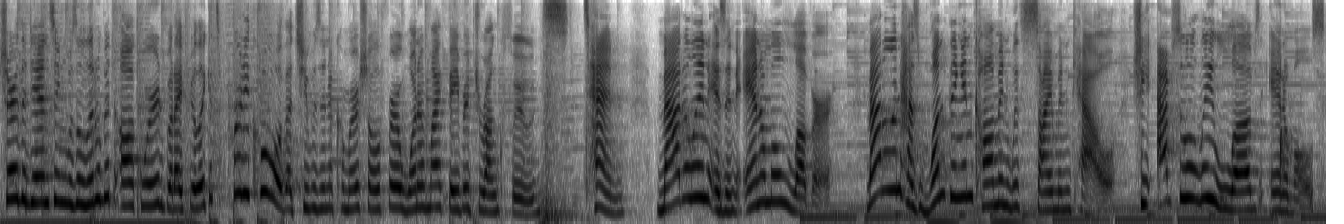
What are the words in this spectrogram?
Sure, the dancing was a little bit awkward, but I feel like it's pretty cool that she was in a commercial for one of my favorite drunk foods. 10. Madilyn is an animal lover. Madilyn has one thing in common with Simon Cowell. She absolutely loves animals.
